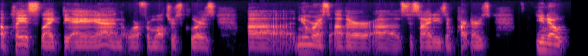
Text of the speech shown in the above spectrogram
a place like the AAN or from Wolters Kluwer's uh, numerous other uh, societies and partners. You know,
